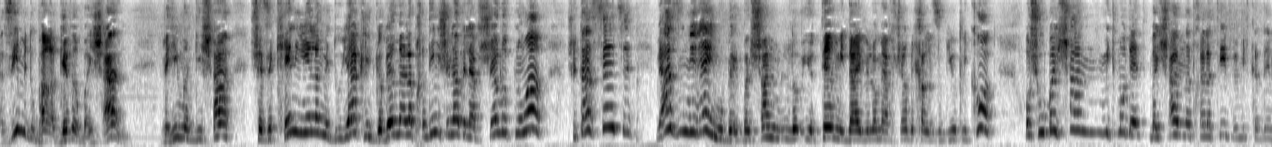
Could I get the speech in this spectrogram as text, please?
אז אם מדובר על גבר ביישן, והיא מרגישה שזה כן יהיה לה מדויק להתגבר מעל הפחדים שלה ולאפשר לו תנועה, שתעשה את זה. ואז נראה אם הוא ביישן לא- יותר מדי ולא מאפשר בכלל לזוגיות לקרות, או שהוא ביישן מתמודד, ביישן התחלתי ומתקדם.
